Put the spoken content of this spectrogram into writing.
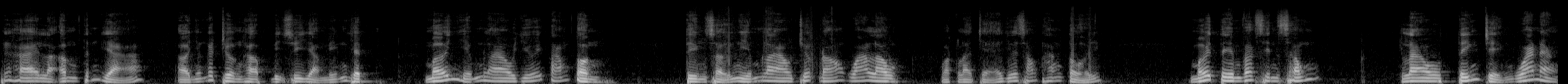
Thứ hai là âm tính giả ở những cái trường hợp bị suy giảm miễn dịch, mới nhiễm lao dưới 8 tuần tiền sử nhiễm lao trước đó quá lâu hoặc là trẻ dưới 6 tháng tuổi mới tiêm vaccine sống lao tiến triển quá nặng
